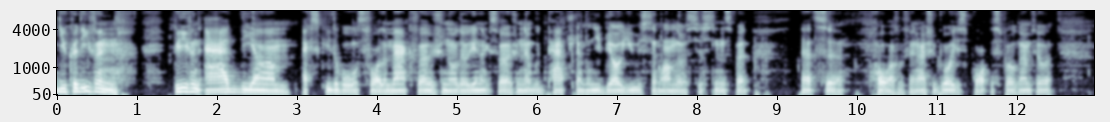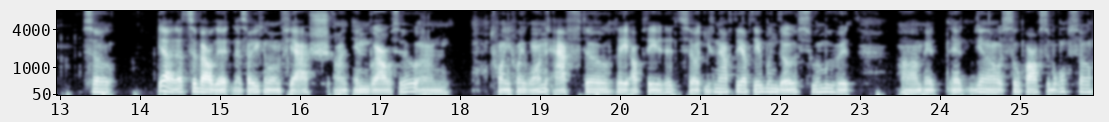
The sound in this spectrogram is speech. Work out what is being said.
you could even you could even add the um, executables for the Mac version or the Linux version that would patch them, and you'd be able to use them on those systems. But that's a whole other thing. I should really support this program to it. So, yeah, that's about it. That's how you can run Flash on in browser on 2021 after they updated it. So even after they updated Windows to remove it, um, it, it you know it's still possible. So,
